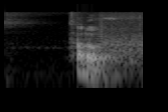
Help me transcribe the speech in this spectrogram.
Falou!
